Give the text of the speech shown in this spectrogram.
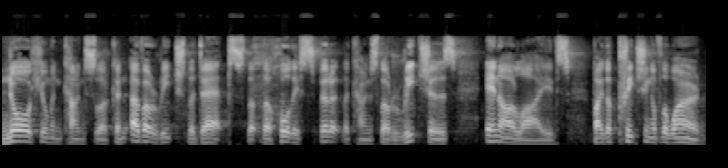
No human counselor can ever reach the depths that the Holy Spirit, the counselor, reaches in our lives by the preaching of the word.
